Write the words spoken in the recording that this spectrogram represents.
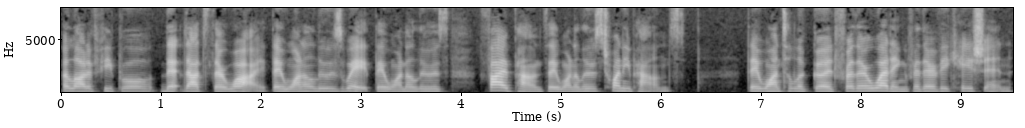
A lot of people, that, that's their why. They want to lose weight. They want to lose five pounds. They want to lose 20 pounds. They want to look good for their wedding, for their vacation.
